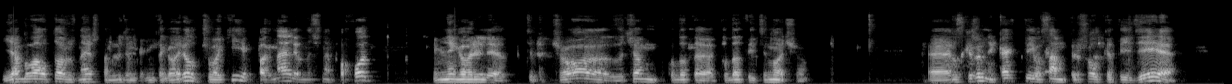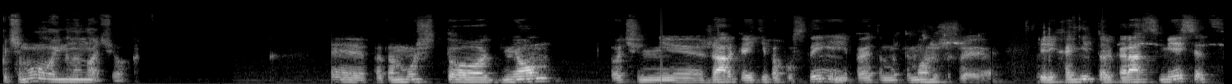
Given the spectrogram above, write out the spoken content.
Я бывал тоже, знаешь, там людям каким-то говорил, чуваки, погнали в ночной поход, и мне говорили, типа, что, зачем куда-то куда идти ночью? Э, расскажи мне, как ты сам пришел к этой идее, почему именно ночью? Э, потому что днем очень жарко идти по пустыне, и поэтому ты можешь э, переходить только раз в месяц,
